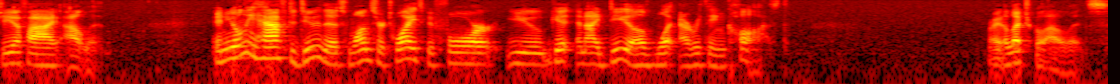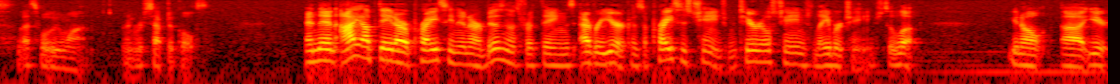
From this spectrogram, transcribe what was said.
GFI outlet. And you only have to do this once or twice before you get an idea of what everything cost. Right, electrical outlets, that's what we want, and receptacles. And then I update our pricing in our business for things every year because the prices change, materials change, labor change. So look, you know, uh, you're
